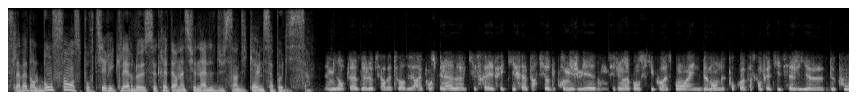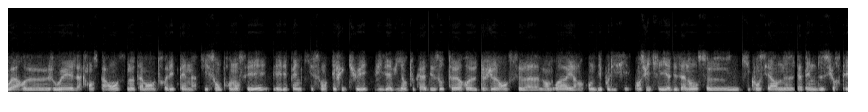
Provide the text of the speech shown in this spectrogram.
Cela va dans le bon sens pour Thierry Claire, le secrétaire national du syndicat UNSA Police la mise en place de l'Observatoire de la réponse pénale qui serait effectif à partir du 1er juillet. Donc c'est une réponse qui correspond à une demande. Pourquoi? Parce qu'en fait, il s'agit de pouvoir jouer la transparence, notamment entre les peines qui sont prononcées et les peines qui sont effectuées vis-à-vis, en tout cas, des auteurs de violences à l'endroit et à l'encontre des policiers. Ensuite, il y a des annonces qui concernent la peine de sûreté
